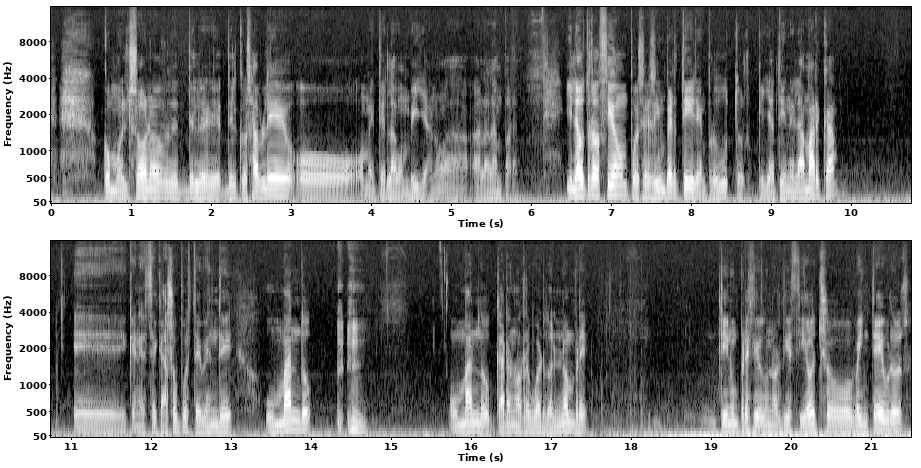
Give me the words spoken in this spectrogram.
como el son del, cosable o, meter la bombilla a, la lámpara. Y la otra opción pues es invertir en productos que ya tiene la marca, eh, que en este caso pues te vende un mando, un mando, que ahora no recuerdo el nombre, tiene un precio de unos 18 o 20 euros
